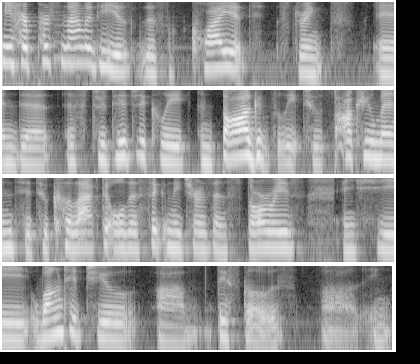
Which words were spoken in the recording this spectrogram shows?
Mean, her personality is this quiet strength and uh, strategically and doggedly to document, to collect all the signatures and stories. And she wanted to um, disclose uh, in,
